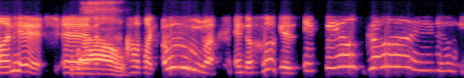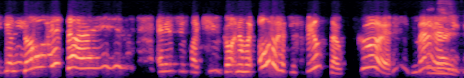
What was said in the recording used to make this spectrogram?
Unhitch. And wow. I was like, ooh. And the hook is, it feels good. You know it does. And it's just like, she's going, and I'm like, oh, it just feels so good. Man, right. I keep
